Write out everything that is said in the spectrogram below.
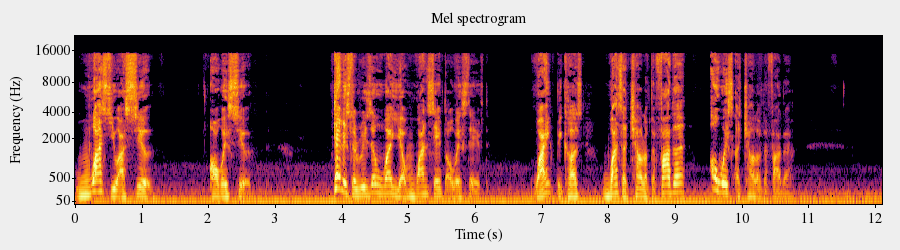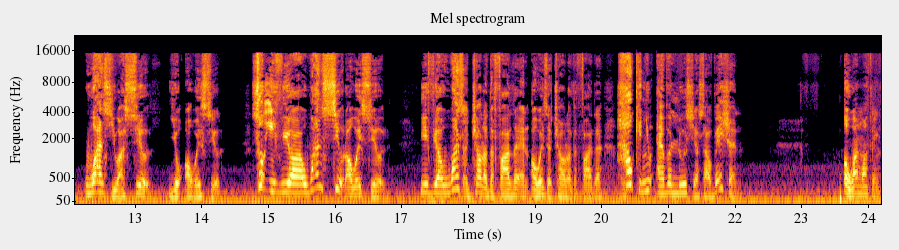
Once you are sealed, always sealed. That is the reason why you're once saved, always saved. Why? Because once a child of the Father, always a child of the Father. Once you are sealed, you're always sealed. So if you are once sealed, always sealed, if you are once a child of the Father and always a child of the Father, how can you ever lose your salvation? Oh, one more thing.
